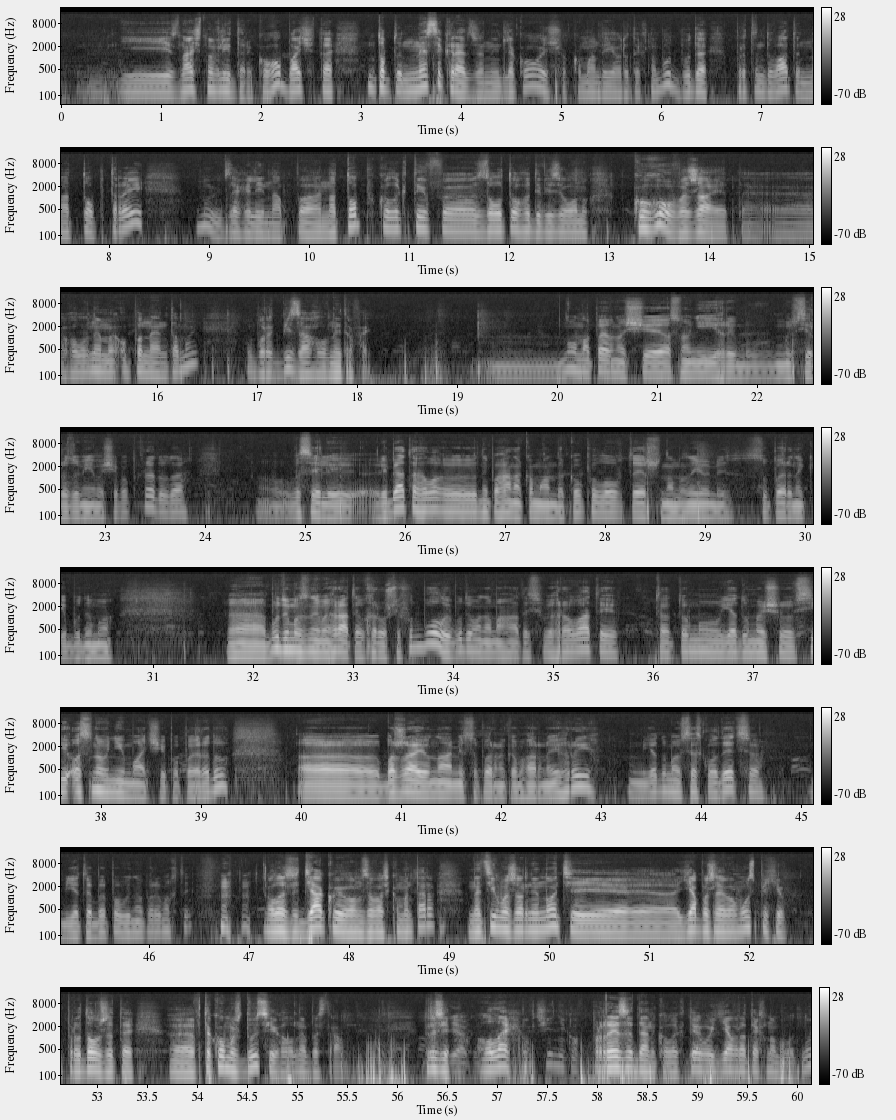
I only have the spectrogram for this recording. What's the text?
і значно в лідери. Кого бачите? Ну тобто не секрет вже ні для кого, що команда Євротехнобуд буде претендувати на топ-3, ну і взагалі на, на топ-колектив е, золотого дивізіону. Кого вважаєте е, головними опонентами у боротьбі за головний трофей? Ну, напевно, ще основні ігри ми всі розуміємо ще попереду. Да? Веселі ребята, е, непогана команда. Копилов теж нам знайомі суперники. Будемо, е, будемо з ними грати в хороший футбол і будемо намагатись вигравати. Тому я думаю, що всі основні матчі попереду. Е, Бажаю нам і суперникам гарної гри. Я думаю, все складеться. ЄТБ повинно перемогти. Олеже, дякую вам за ваш коментар. На цій мажорній ноті я бажаю вам успіхів. Продовжити е, в такому ж дусі, головне без травм. Друзі. Олег Овчинніков, президент колективу Євротехнобуд. Ну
